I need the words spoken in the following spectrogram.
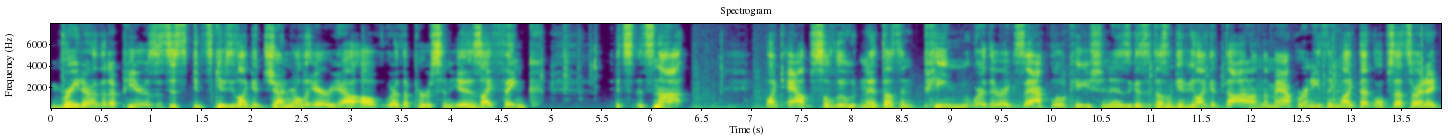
radar that appears, it just it gives you like a general area of where the person is. I think. It's it's not like absolute and it doesn't ping where their exact location is because it doesn't give you like a dot on the map or anything like that. Whoops, that's right. I,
